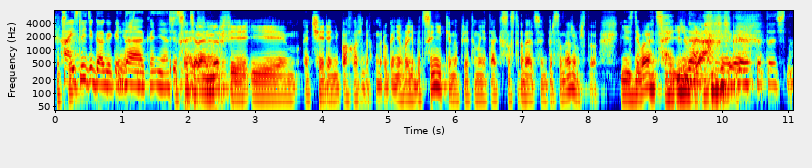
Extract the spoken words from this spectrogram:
Кстати, а, и с Леди Гагой, конечно. Да, конечно. Кстати, Райан Мерфи и Черри, они похожи друг на друга. Они вроде бы циники, но при этом они так сострадают своим персонажам, что и издеваются, и любя. Да, это точно.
